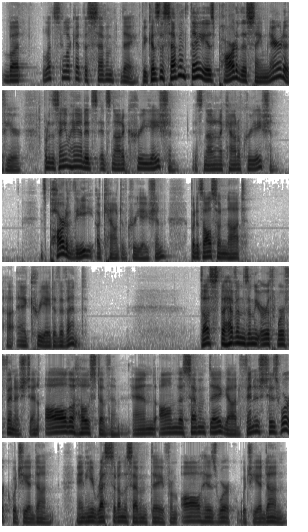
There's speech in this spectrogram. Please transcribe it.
But let's look at the seventh day because the seventh day is part of the same narrative here but at the same hand it's it's not a creation. It's not an account of creation. It's part of the account of creation but it's also not uh, a creative event. Thus the heavens and the earth were finished and all the host of them. And on the seventh day god finished his work which he had done and he rested on the seventh day from all his work which he had done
